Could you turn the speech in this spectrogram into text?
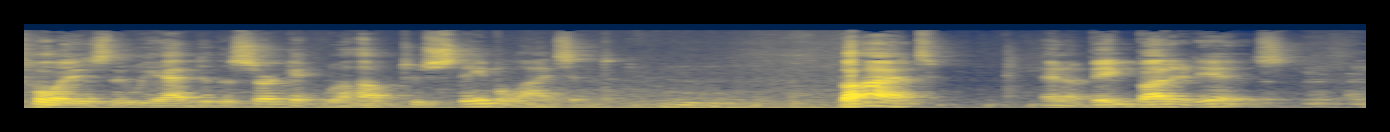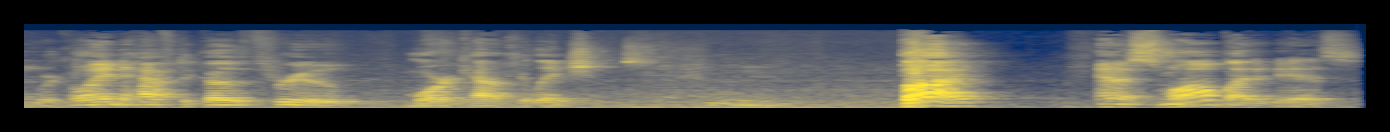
toys that we add to the circuit will help to stabilize it. But, and a big but it is, we're going to have to go through more calculations. But, and a small but it is,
